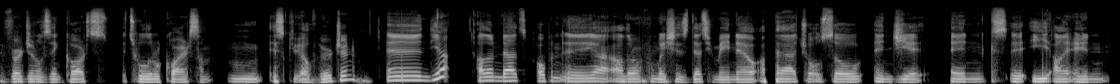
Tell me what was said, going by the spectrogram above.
version of Zen Cart, it will require some mm, SQL version. And yeah, other than that, open uh, yeah, other informations that you may know, Apache also, NG, uh, EIN,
